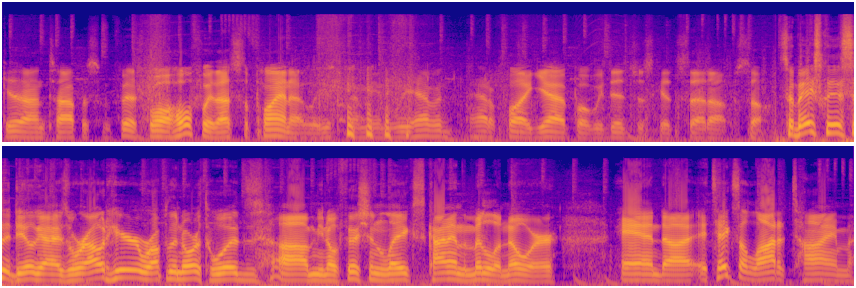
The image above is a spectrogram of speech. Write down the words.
get on top of some fish. Well, hopefully that's the plan at least. I mean, we haven't had a flag yet, but we did just get set up, so. So basically this is the deal, guys. We're out here, we're up in the North Woods, um, you know, fishing lakes, kind of in the middle of nowhere. And uh, it takes a lot of time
